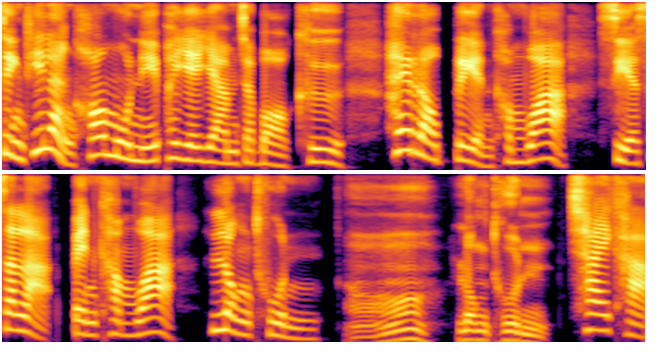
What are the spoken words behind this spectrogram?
สิ่งที่แหล่งข้อมูลนี้พยายามจะบอกคือ ให้เราเปลี่ยนคำว่า เสียสละเป็นคำว่า ลงทุน อ๋อ ลงทุน ใช่ค่ะ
